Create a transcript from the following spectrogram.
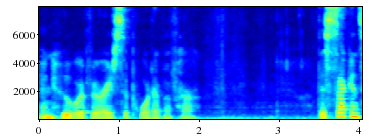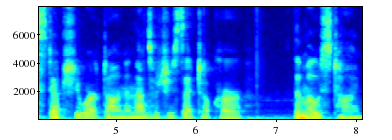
and who were very supportive of her. The second step she worked on, and that's what she said took her the most time,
